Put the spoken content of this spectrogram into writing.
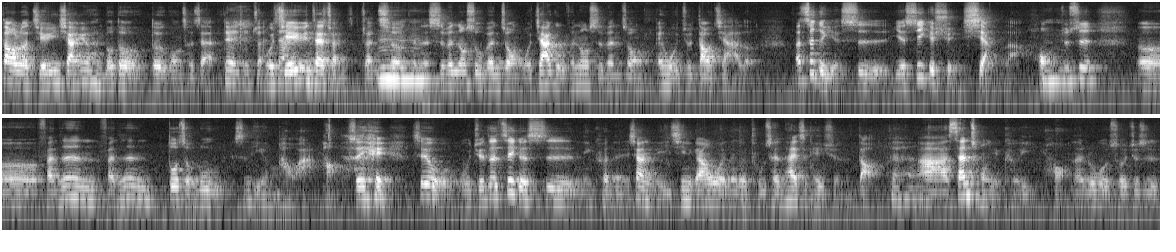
到了捷运下，因为很多都有都有公车站，对，就转。我捷运再转转车，可能十分钟十五分钟，我加个五分钟十分钟，哎，我就到家了。那这个也是也是一个选项啦，吼，嗯、就是。呃，反正反正多走路身体很好啊，好，所以 所以我我觉得这个是你可能像你以前你刚刚问那个涂层，它也是可以选得到，对啊，三重也可以，好，那如果说就是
